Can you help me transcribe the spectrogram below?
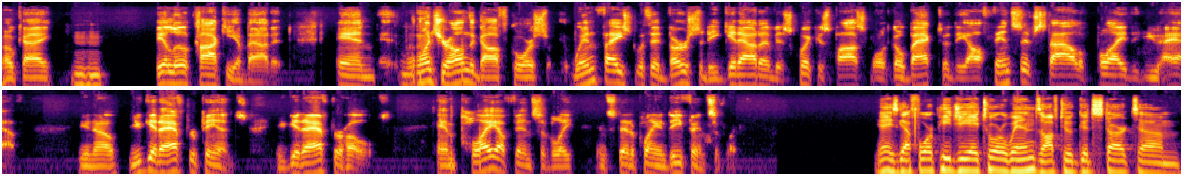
Okay. Mm-hmm. Be a little cocky about it. And once you're on the golf course, when faced with adversity, get out of it as quick as possible. Go back to the offensive style of play that you have. You know, you get after pins, you get after holes, and play offensively instead of playing defensively. Yeah, he's got four PGA Tour wins, off to a good start um,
